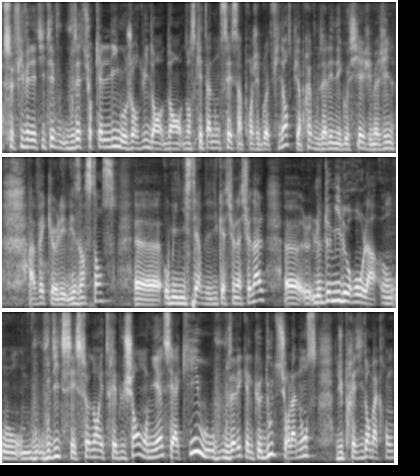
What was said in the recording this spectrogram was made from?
Sophie Vénétité, vous, vous, êtes sur quelle ligne aujourd'hui dans, dans, ce qui est annoncé? C'est un projet de loi de finances, puis après vous allez négocier, j'imagine, avec les, instances au ministère de l'Éducation nationale. le 2000 euros, là, vous dites c'est sonnant et trébuchant, on y est, c'est acquis ou vous avez quelques doutes sur l'annonce du président Macron?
